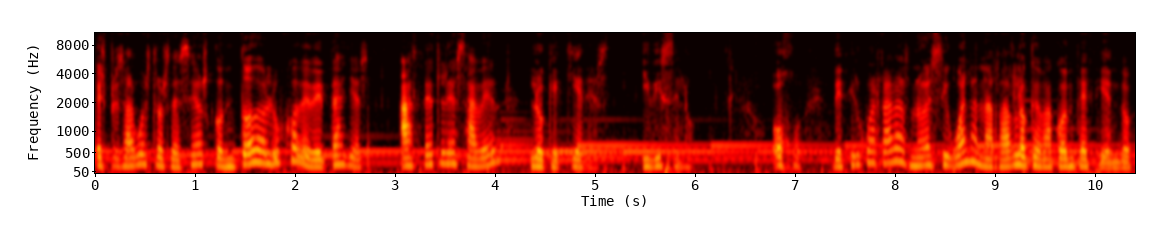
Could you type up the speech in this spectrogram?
Expresar vuestros deseos con todo lujo de detalles. Hacedle saber lo que quieres y díselo. Ojo, decir guarradas no es igual a narrar lo que va aconteciendo.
